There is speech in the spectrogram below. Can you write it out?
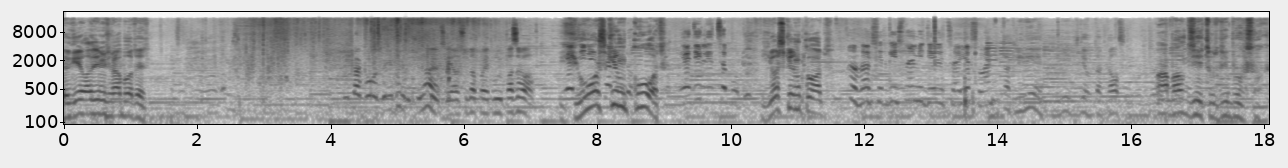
Сергей Владимирович работает. И как бы вот грибы начинаются, я сюда поэтому и позвал. Ёшкин кот. Я делиться буду. Ёшкин кот. Ага, Сергей с нами делится, а я с вами. Так левее, левее везде вот так галстук. Обалдеть, тут грибов сколько.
